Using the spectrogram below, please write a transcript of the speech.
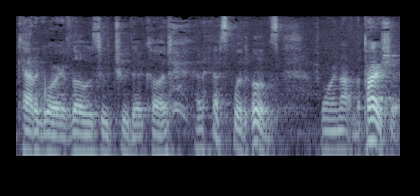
category of those who chew their cud and have split hooves we're not in the parsha.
